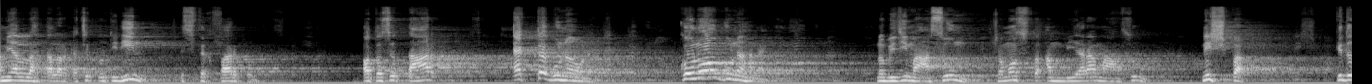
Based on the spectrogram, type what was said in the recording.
আমি আল্লাহ তালার কাছে প্রতিদিন ইস্তেগফার করি। অথচ তার একটা গুণাও নাই, কোনো গুনাহ নাই। নবীজি মাসুম, সমস্ত আম্বিয়ারা মাসুম, নিষ্পাপ। কিন্তু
